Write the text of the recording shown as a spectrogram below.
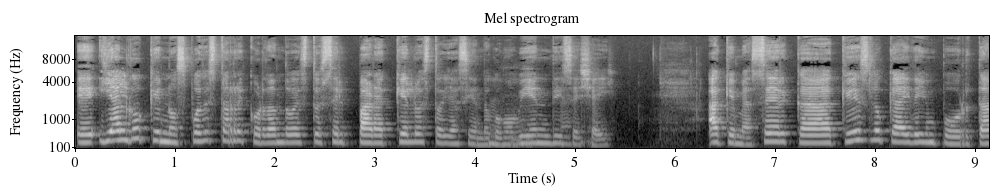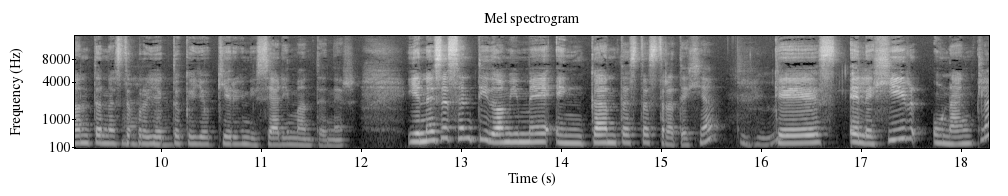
Eh, y algo que nos puede estar recordando esto es el para qué lo estoy haciendo, como bien dice Shay. A qué me acerca, qué es lo que hay de importante en este proyecto que yo quiero iniciar y mantener. Y en ese sentido a mí me encanta esta estrategia, que es elegir un ancla.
